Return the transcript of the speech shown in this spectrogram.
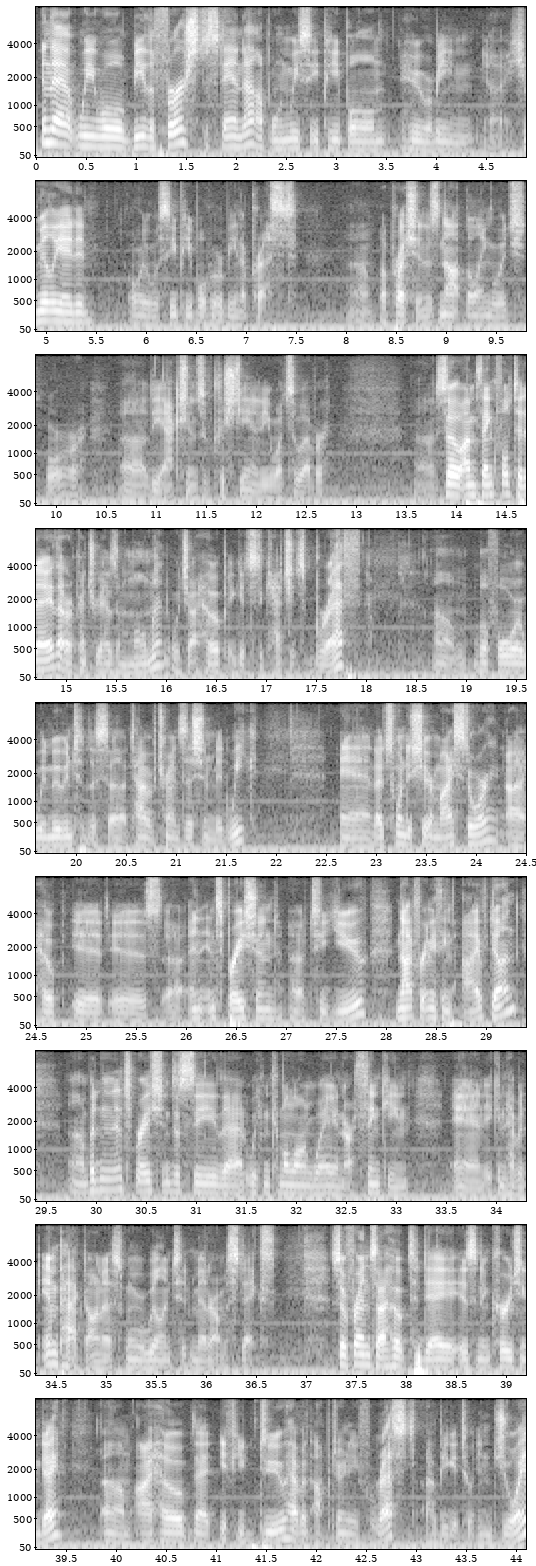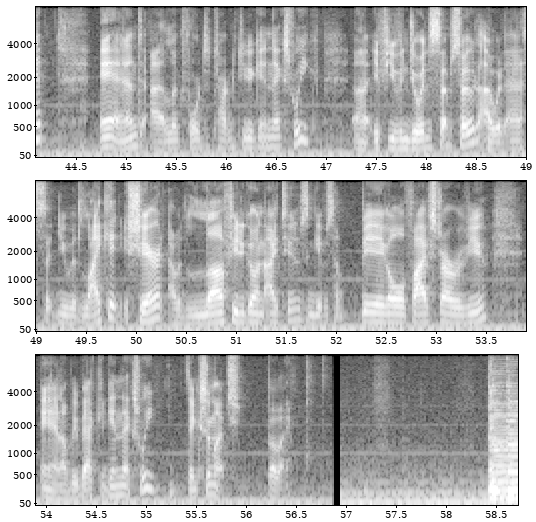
And that we will be the first to stand up when we see people who are being uh, humiliated or we will see people who are being oppressed. Um, oppression is not the language or uh, the actions of Christianity whatsoever. Uh, so I'm thankful today that our country has a moment, which I hope it gets to catch its breath um, before we move into this uh, time of transition midweek. And I just wanted to share my story. I hope it is uh, an inspiration uh, to you, not for anything I've done, uh, but an inspiration to see that we can come a long way in our thinking and it can have an impact on us when we're willing to admit our mistakes. So, friends, I hope today is an encouraging day. Um, I hope that if you do have an opportunity for rest, I hope you get to enjoy it. And I look forward to talking to you again next week. Uh, if you've enjoyed this episode, I would ask that you would like it, you share it. I would love for you to go on iTunes and give us a big old five star review. And I'll be back again next week. Thanks so much. Bye bye.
